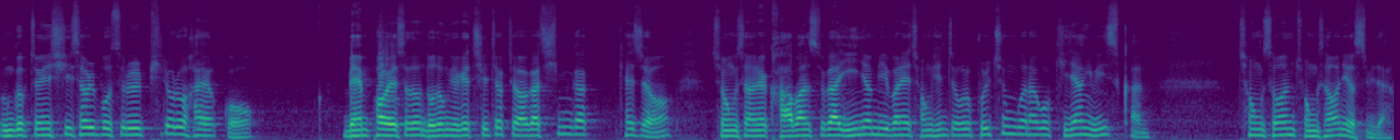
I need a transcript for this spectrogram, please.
응급적인 시설 보수를 필요로 하였고 맨파워에서도 노동력의 질적 저하가 심각해져 종사원의 과반수가 2년 미만의 정신적으로 불충분하고 기량이 미숙한 청소원 종사원이었습니다.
